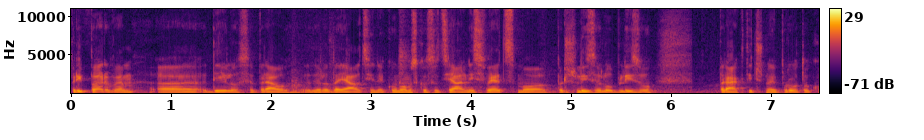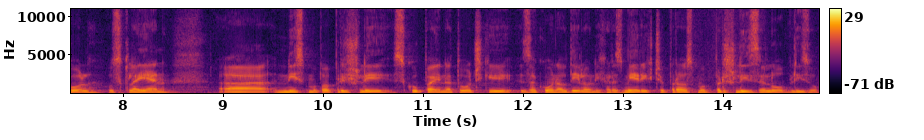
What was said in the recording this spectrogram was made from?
Pri prvem uh, delu, se pravi, delodajalci in ekonomsko-socialni svet, smo prišli zelo blizu, praktično je protokol usklajen. Uh, nismo pa prišli skupaj na točki zakona o delovnih razmerjih, čeprav smo prišli zelo blizu.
